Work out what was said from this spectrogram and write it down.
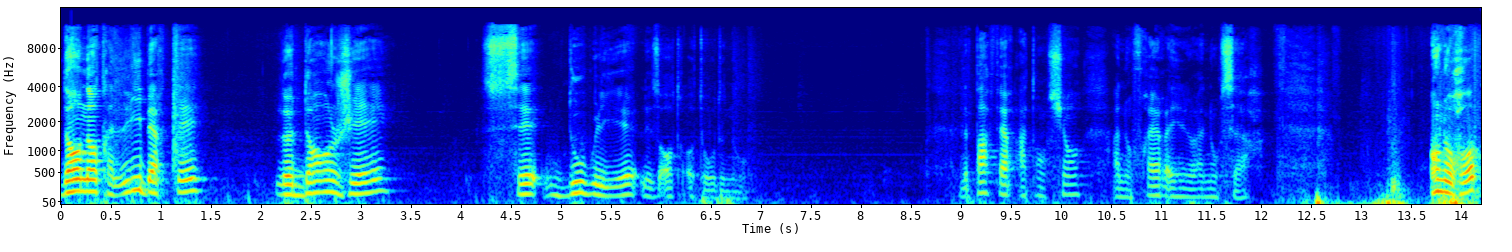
dans notre liberté, le danger, c'est d'oublier les autres autour de nous. Ne pas faire attention à nos frères et à nos sœurs. En Europe,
